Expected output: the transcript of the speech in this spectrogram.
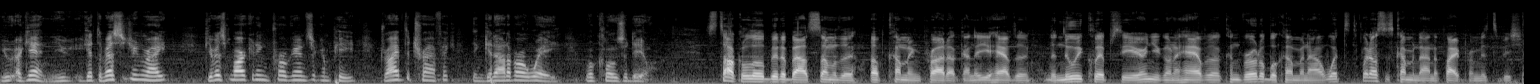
You Again, you get the messaging right, give us marketing programs to compete, drive the traffic, then get out of our way. We'll close the deal. Let's talk a little bit about some of the upcoming product. I know you have the, the new Eclipse here, and you're going to have a convertible coming out. What what else is coming down the pipe from Mitsubishi?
